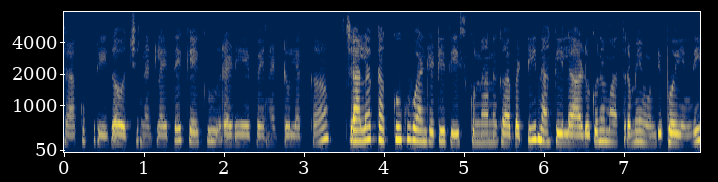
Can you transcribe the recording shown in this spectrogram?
చాకు ఫ్రీగా వచ్చినట్లయితే కేకు రెడీ అయిపోయినట్టు లెక్క. చాలా తక్కువ క్వాంటిటీ తీసుకున్నాను కాబట్టి నాకు ఇలా అడుగున మాత్రమే ఉండిపోయింది.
